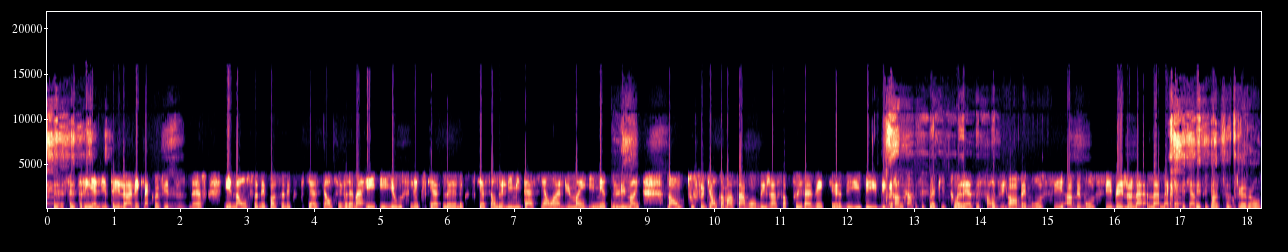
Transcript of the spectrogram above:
cette réalité-là avec la COVID-19. Et non, ce n'est pas ça l'explication. C'est vraiment, et, il y a aussi l'explication de l'imitation. Hein. L'humain imite l'humain. Donc, tous ceux qui ont commencé à avoir des gens sortir avec euh, des, des, des grandes quantités de papier de toilette se sont dit, ah, ben moi aussi, ah, ben moi aussi, ben là, la, la, la cascade, c'est très drôle.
